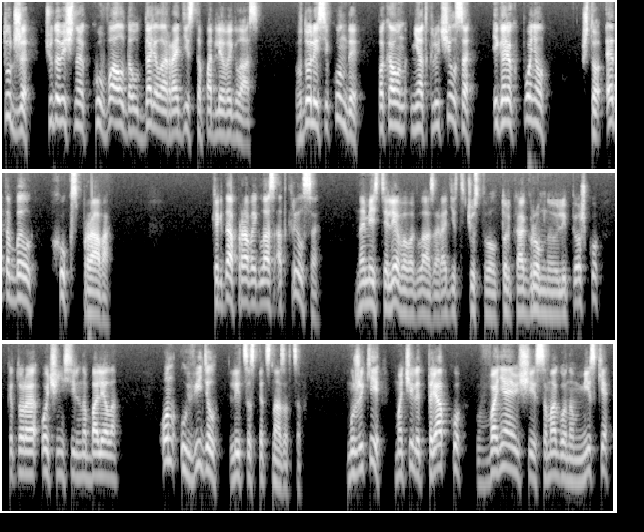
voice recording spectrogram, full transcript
Тут же чудовищная кувалда ударила радиста под левый глаз. В доли секунды, пока он не отключился, Игорек понял, что это был хук справа. Когда правый глаз открылся, на месте левого глаза радист чувствовал только огромную лепешку, которая очень сильно болела. Он увидел лица спецназовцев. Мужики мочили тряпку в воняющие самогоном миске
